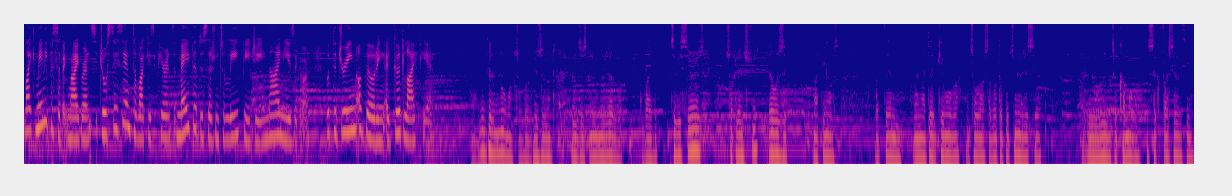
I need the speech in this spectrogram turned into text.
Like many Pacific migrants, Josese and Tawake's parents made the decision to leave Fiji nine years ago with the dream of building a good life here. We didn't know much about New Zealand. We just knew New Zealand by the TV series, Shortland Street. That was it, nothing else. But then when my dad came over and told us about the opportunities here, we were willing to come over to sacrifice everything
